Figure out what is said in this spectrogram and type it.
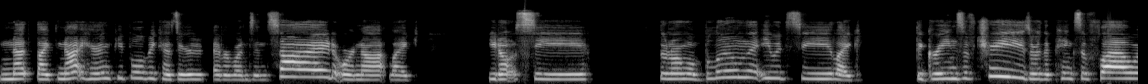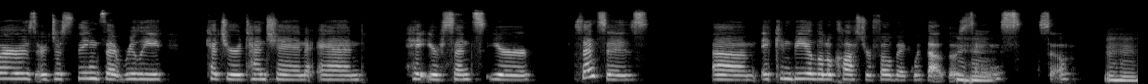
not like not hearing people because you're everyone's inside or not like you don't see the normal bloom that you would see like the greens of trees or the pinks of flowers or just things that really catch your attention and hit your sense your senses um, it can be a little claustrophobic without those mm-hmm. things. So, mm-hmm.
